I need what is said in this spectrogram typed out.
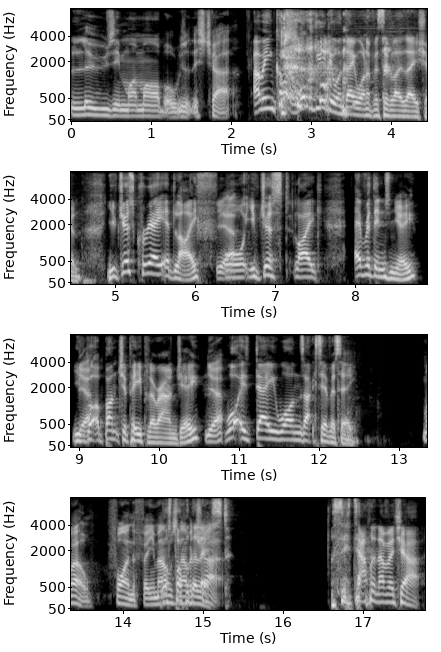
losing my marbles at this chat. I mean, Connor, what would you do on day one of a civilization? You've just created life, Yeah. or you've just like everything's new. You've Yeah. got a bunch of people around you. Yeah. What is day one's activity? Well, find the females What's top and of have the a list? Sit down and have a chat.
